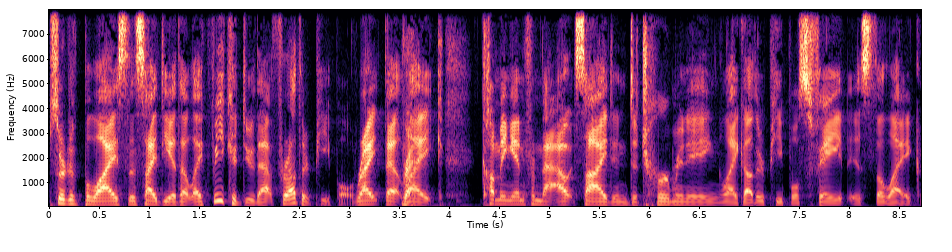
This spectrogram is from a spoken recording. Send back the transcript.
sort of belies this idea that like we could do that for other people, right? That Right. like coming in from the outside and determining like other people's fate is the like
